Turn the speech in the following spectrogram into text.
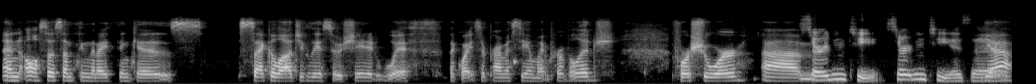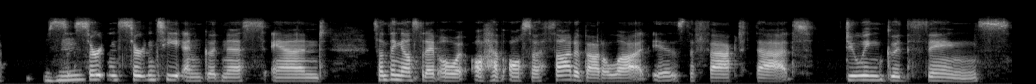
and also something that I think is psychologically associated with like white supremacy and white privilege for sure. Um, certainty, certainty is a yeah mm-hmm. certain certainty and goodness and something else that I've always, have also thought about a lot is the fact that doing good things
